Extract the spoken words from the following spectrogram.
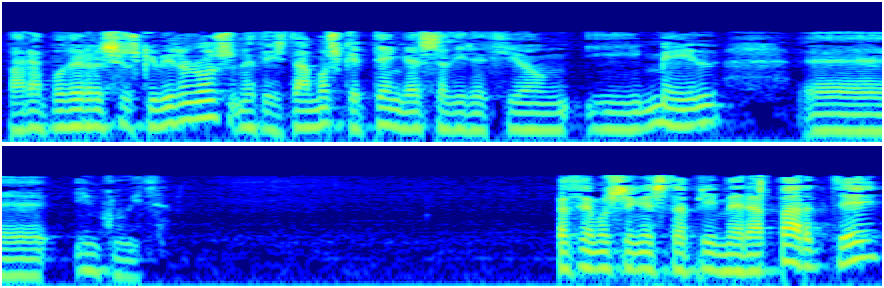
Para poder suscribirnos necesitamos que tenga esa dirección email eh, incluida. Lo que hacemos en esta primera parte,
